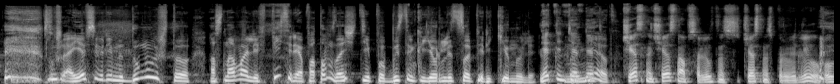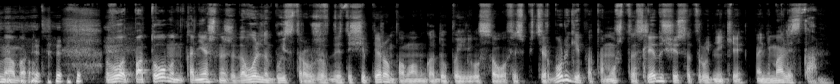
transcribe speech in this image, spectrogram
Слушай, а я все время думаю, что основали в Питере, а потом, значит, типа быстренько юрлицо перекинули. Нет, нет, нет, нет. Честно, честно, абсолютно честно, справедливо, был наоборот. Вот, потом он, конечно же, довольно быстро, уже в 2001, по-моему, году появился офис в Петербурге, потому что следующие сотрудники нанимались там.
